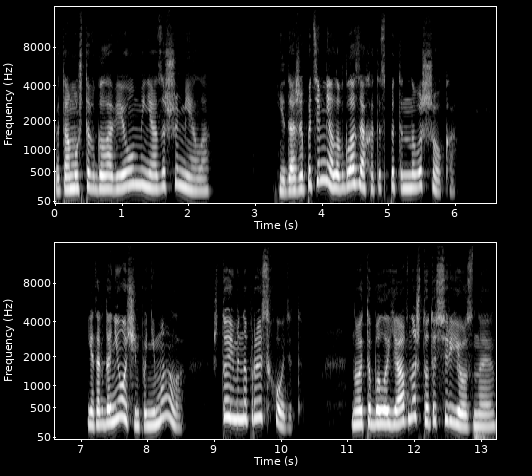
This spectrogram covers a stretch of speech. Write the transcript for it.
потому что в голове у меня зашумело и даже потемнело в глазах от испытанного шока. Я тогда не очень понимала, что именно происходит, но это было явно что-то серьезное.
